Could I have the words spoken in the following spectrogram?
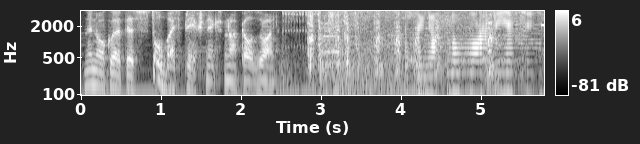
un nenoklēties stulbais priekšnieks man atkal zvana. Ziņa numur 5.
